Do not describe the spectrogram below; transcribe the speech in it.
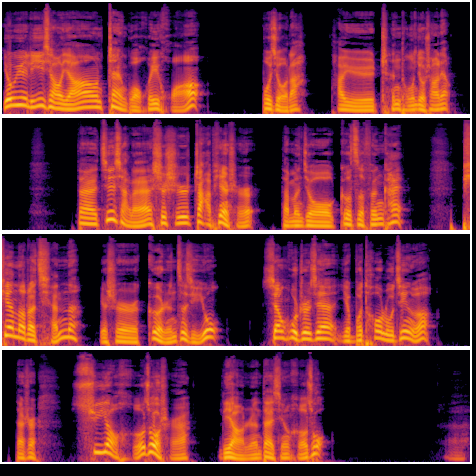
由于李小阳战果辉煌。不久的，他与陈彤就商量，在接下来实施诈骗时，咱们就各自分开，骗到的钱呢也是个人自己用，相互之间也不透露金额，但是需要合作时，两人代行合作。啊，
